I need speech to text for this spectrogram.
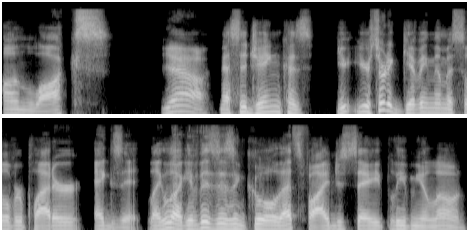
unlocks yeah messaging because you're sort of giving them a silver platter exit. Like, look, if this isn't cool, that's fine. Just say, leave me alone.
